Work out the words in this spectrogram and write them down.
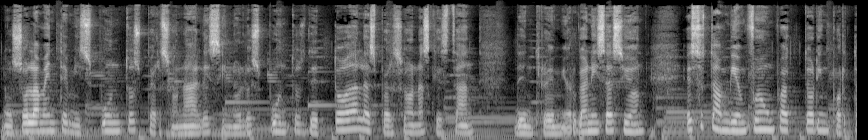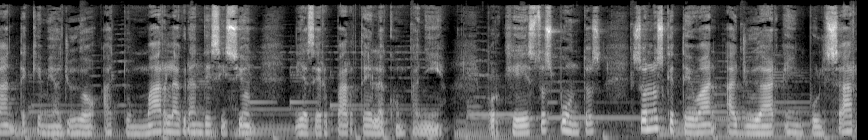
no solamente mis puntos personales, sino los puntos de todas las personas que están dentro de mi organización, esto también fue un factor importante que me ayudó a tomar la gran decisión de hacer parte de la compañía, porque estos puntos son los que te van a ayudar e impulsar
